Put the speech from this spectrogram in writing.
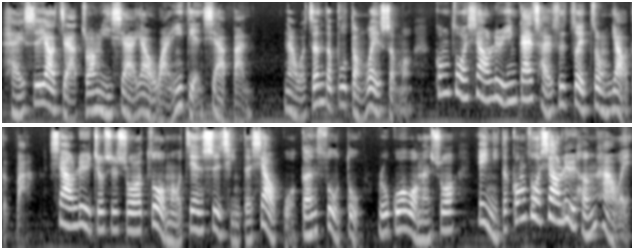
还是要假装一下，要晚一点下班。那我真的不懂为什么。工作效率应该才是最重要的吧？效率就是说做某件事情的效果跟速度。如果我们说，诶，你的工作效率很好，诶，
